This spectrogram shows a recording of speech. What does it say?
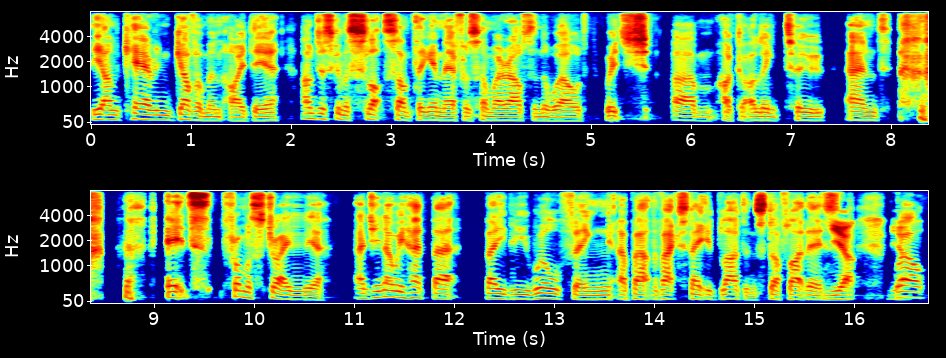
the uncaring government idea i'm just going to slot something in there from somewhere else in the world which um i got a link to and it's from australia and you know we had that baby will thing about the vaccinated blood and stuff like this Yeah. yeah. well,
